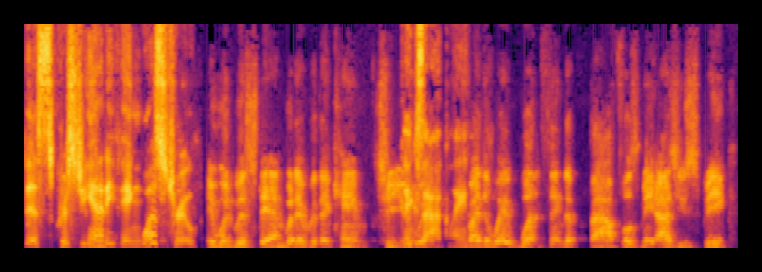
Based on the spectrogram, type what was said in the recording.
this Christianity thing was true. It would withstand whatever they came to you exactly. With. By the way, one thing that baffles me as you speak,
